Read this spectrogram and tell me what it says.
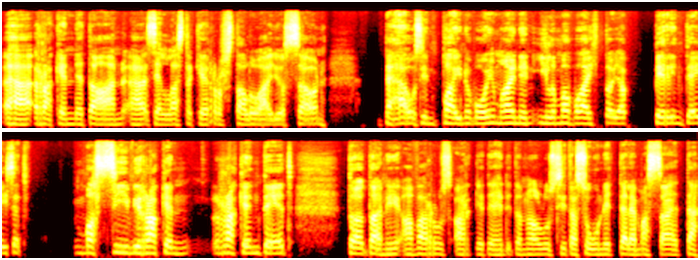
ää, rakennetaan ää, sellaista kerrostaloa, jossa on pääosin painovoimainen ilmavaihto ja perinteiset massiivirakenteet, tota, niin avaruusarkkitehdit on ollut sitä suunnittelemassa, että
